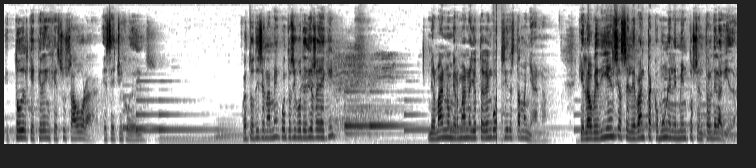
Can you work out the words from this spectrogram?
que todo el que cree en Jesús ahora es hecho hijo de Dios. ¿Cuántos dicen amén? ¿Cuántos hijos de Dios hay aquí? Mi hermano, mi hermana, yo te vengo a decir esta mañana que la obediencia se levanta como un elemento central de la vida.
